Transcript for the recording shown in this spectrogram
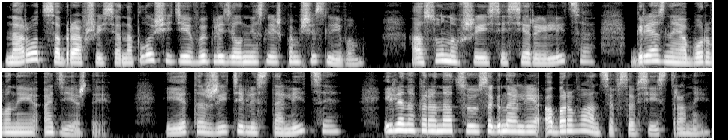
Народ, собравшийся на площади, выглядел не слишком счастливым. Осунувшиеся серые лица, грязные оборванные одежды. И это жители столицы? Или на коронацию согнали оборванцев со всей страны?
